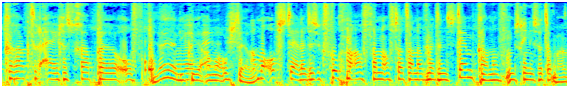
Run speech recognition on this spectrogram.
karaktereigenschappen of, of... Ja, ja, die kun je allemaal opstellen. Allemaal opstellen. Dus ik vroeg me af van of dat dan ook met een stem kan. Of misschien is dat ook Maar,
